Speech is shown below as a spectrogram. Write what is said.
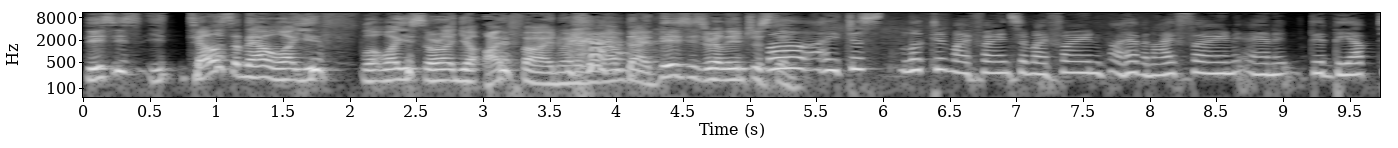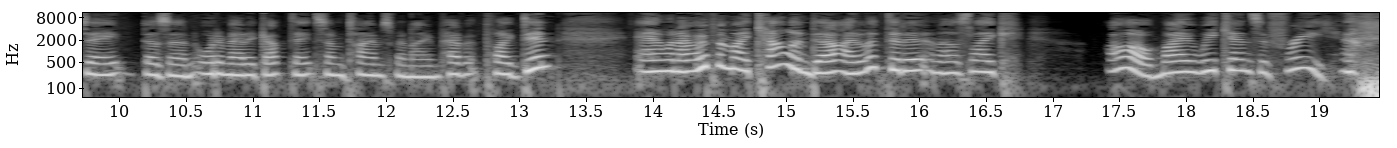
this is tell us about what you what, you saw on your iPhone when it got updated. This is really interesting. Well, I just looked at my phone. So my phone, I have an iPhone, and it did the update. Does an automatic update sometimes when I have it plugged in. And when I opened my calendar, I looked at it and I was like, "Oh, my weekends are free."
